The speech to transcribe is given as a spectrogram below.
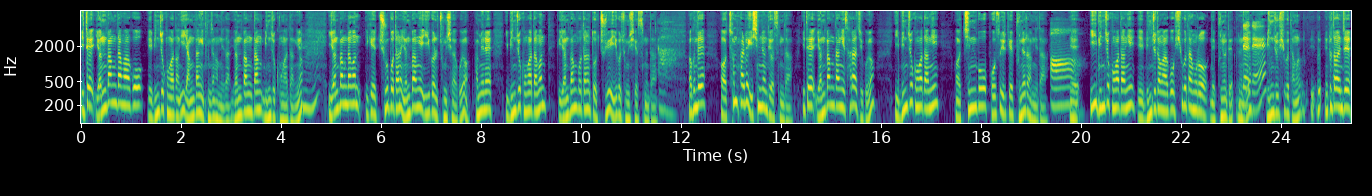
이때 연방당하고 예, 민주공화당 이 양당이 등장합니다. 연방당, 민주공화당이요. 음. 이 연방당은 이게 주보다는 연방의 이익을 중시하고요. 반면에 이 민주공화당은 그 연방보다는 또 주의 이익을 중시했습니다. 아, 어, 근데 어 1820년대였습니다. 이때 연방당이 사라지고요. 이 민주공화당이 어 진보 보수 이렇게 분열을 합니다. 아. 예, 이 민주공화당이 예, 민주당하고 휴거당으로 네, 분열되는데 네네. 민주 휴거당으로 그러다가 이제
